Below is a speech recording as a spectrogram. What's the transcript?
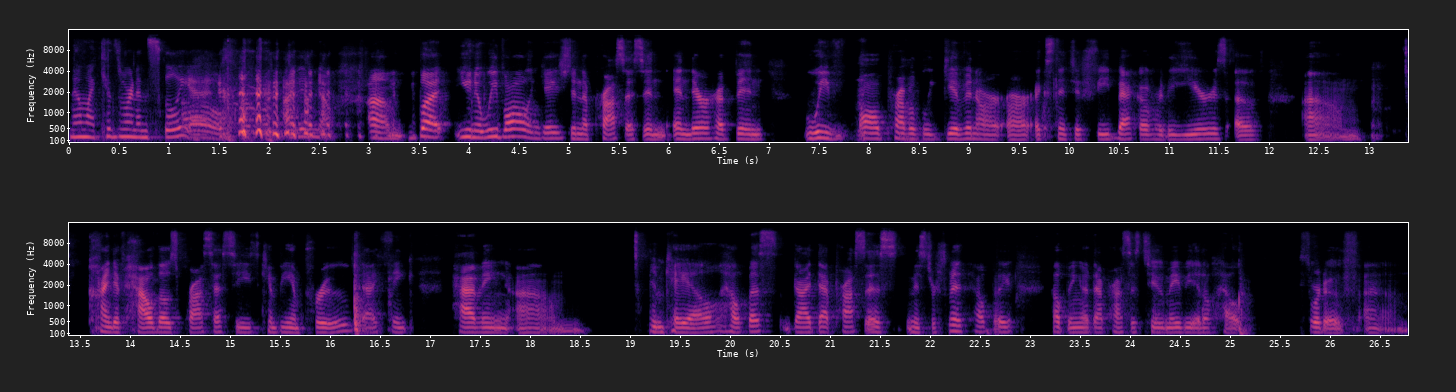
No, my kids weren't in school yet. Oh, okay. I didn't know. Um, but you know, we've all engaged in the process and and there have been, we've all probably given our, our extensive feedback over the years of um, kind of how those processes can be improved. I think having um, MKL help us guide that process, Mr. Smith helping helping with that process too. Maybe it'll help sort of um,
